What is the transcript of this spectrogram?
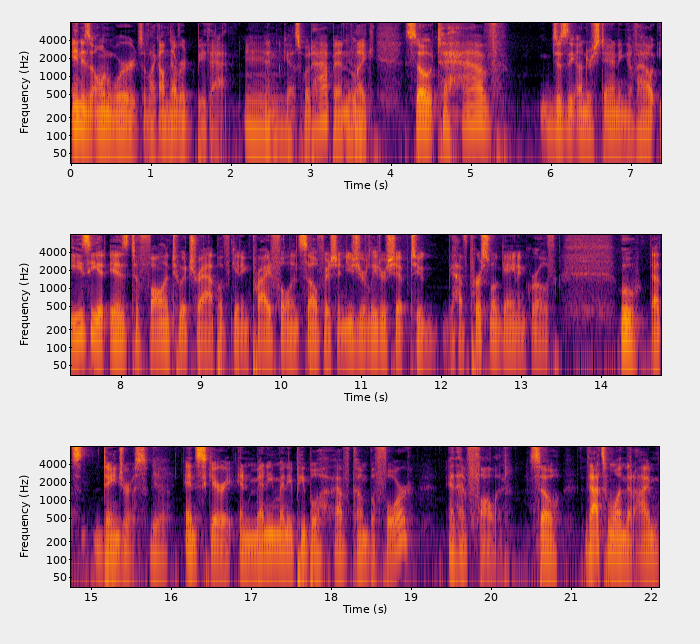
in his own words of like, I'll never be that. And Mm. guess what happened? Yeah. Like, so to have just the understanding of how easy it is to fall into a trap of getting prideful and selfish and use your leadership to have personal gain and growth. Ooh, that's dangerous Yeah. and scary. And many, many people have come before and have fallen. So that's one that I'm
